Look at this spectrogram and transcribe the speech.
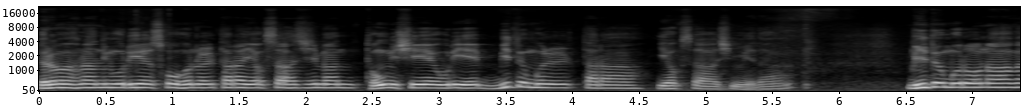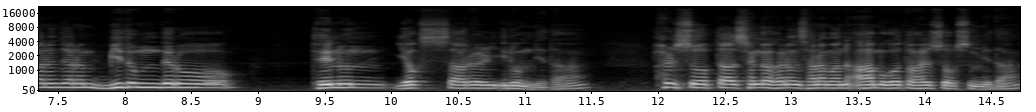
여러분 하나님 우리의 소원을 따라 역사하지만 동시에 우리의 믿음을 따라 역사하십니다. 믿음으로 나아가는 자는 믿음대로 되는 역사를 이룹니다. 할 수 없다 생각하는 사람은 아무것도 할 수 없습니다.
